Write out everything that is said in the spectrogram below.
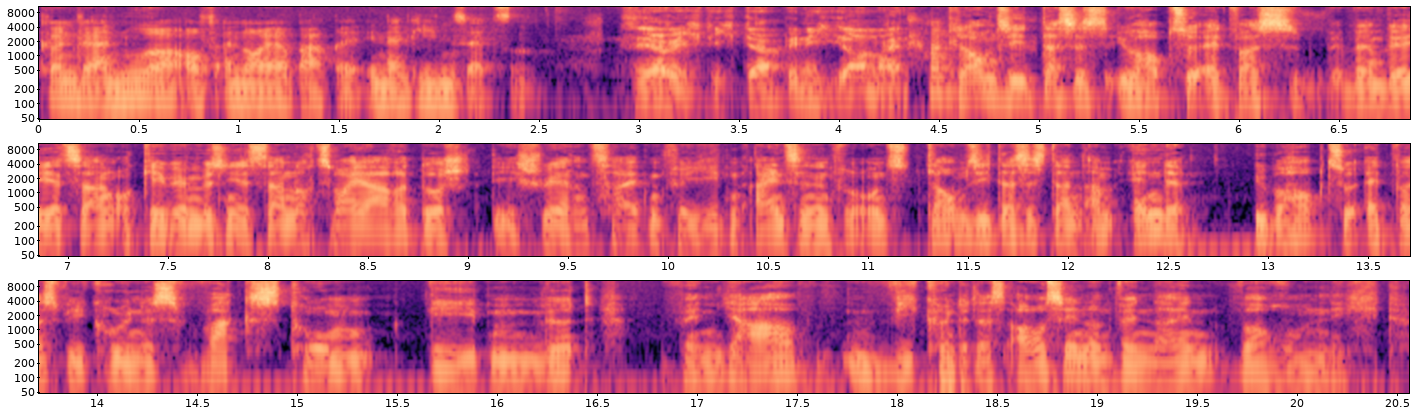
können wir nur auf erneuerbare Energien setzen. Sehr richtig, da bin ich Ihrer Meinung. Glauben Sie, dass es überhaupt so etwas, wenn wir jetzt sagen, okay, wir müssen jetzt dann noch zwei Jahre durch die schweren Zeiten für jeden Einzelnen von uns, glauben Sie, dass es dann am Ende überhaupt so etwas wie grünes Wachstum geben wird? Wenn ja, wie könnte das aussehen und wenn nein, warum nicht?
